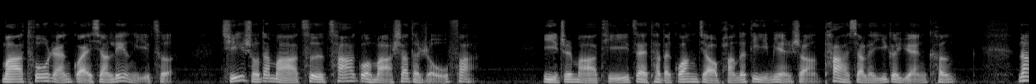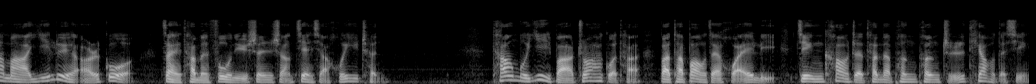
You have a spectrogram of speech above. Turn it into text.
马突然拐向另一侧，骑手的马刺擦过玛莎的柔发，一只马蹄在他的光脚旁的地面上踏下了一个圆坑，那马一掠而过，在他们妇女身上溅下灰尘。汤姆一把抓过他，把他抱在怀里，紧靠着他那砰砰直跳的心。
